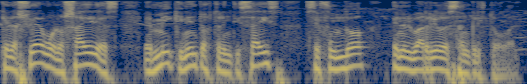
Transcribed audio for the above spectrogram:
que la ciudad de Buenos Aires en 1536 se fundó en el barrio de San Cristóbal.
